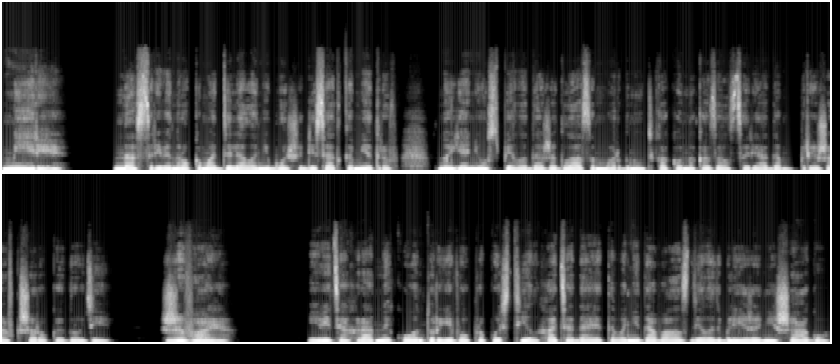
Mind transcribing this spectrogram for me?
«Мири!» Нас с Ревенроком отделяло не больше десятка метров, но я не успела даже глазом моргнуть, как он оказался рядом, прижав к широкой груди. «Живая!» И ведь охранный контур его пропустил, хотя до этого не давал сделать ближе ни шагу.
